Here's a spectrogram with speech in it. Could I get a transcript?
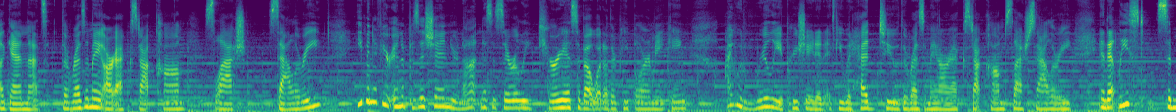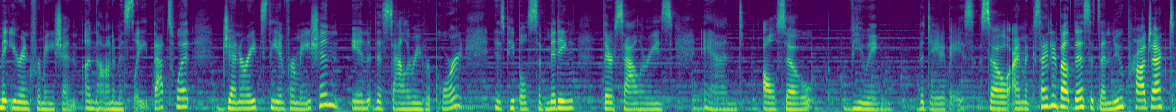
Again, that's theresumerx.com slash salary. Even if you're in a position you're not necessarily curious about what other people are making, I would really appreciate it if you would head to theresumerx.com slash salary and at least submit your information anonymously. That's what generates the information in the salary report is people submitting their salaries and also viewing the database. So I'm excited about this. It's a new project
